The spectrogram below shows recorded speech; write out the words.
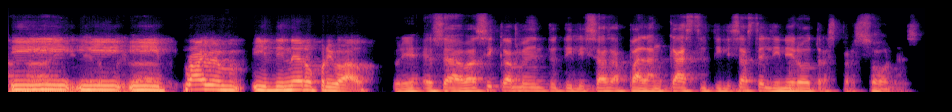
y, y, y, private, y dinero privado. O sea, básicamente utilizaste, apalancaste, utilizaste el dinero de otras personas.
